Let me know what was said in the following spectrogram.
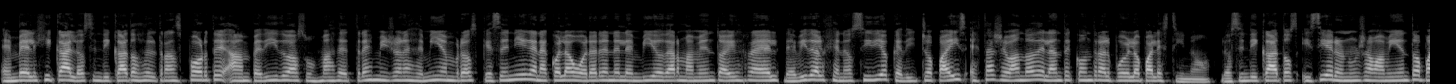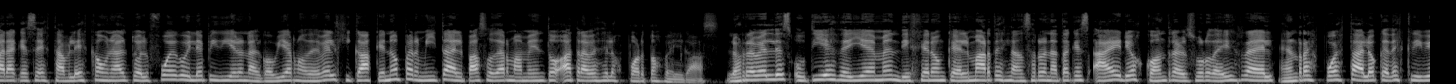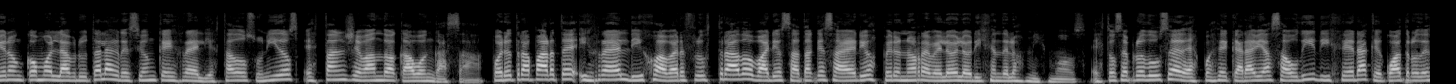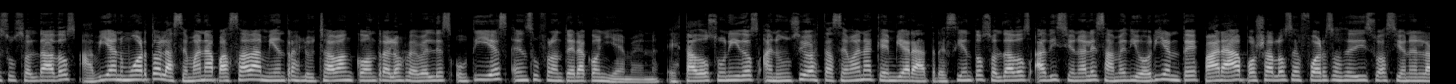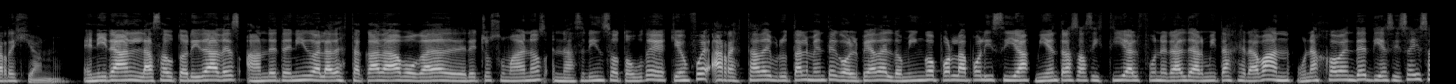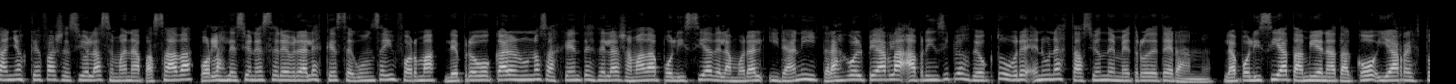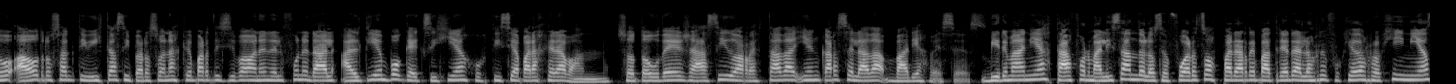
En Bélgica, los sindicatos del transporte han pedido a sus más de 3 millones de miembros que se nieguen a colaborar en el envío de armamento a Israel debido al genocidio que dicho país está llevando adelante contra el pueblo palestino. Los sindicatos hicieron un llamamiento para que se establezca un alto el fuego y le pidieron al gobierno de Bélgica que no permita el paso de armamento a través de los puertos belgas. Los rebeldes hutíes de Yemen dijeron que el martes lanzaron ataques aéreos contra el sur de Israel en respuesta lo que describieron como la brutal agresión que Israel y Estados Unidos están llevando a cabo en Gaza. Por otra parte, Israel dijo haber frustrado varios ataques aéreos, pero no reveló el origen de los mismos. Esto se produce después de que Arabia Saudí dijera que cuatro de sus soldados habían muerto la semana pasada mientras luchaban contra los rebeldes hutíes en su frontera con Yemen. Estados Unidos anunció esta semana que enviará 300 soldados adicionales a Medio Oriente para apoyar los esfuerzos de disuasión en la región. Mm. En Irán, las autoridades han detenido a la destacada abogada de derechos humanos Nasrin Sotoudeh, quien fue arrestada y brutalmente golpeada el domingo por la policía mientras asistía al funeral de Armita Jeraban, una joven de 16 años que falleció la semana pasada por las lesiones cerebrales que, según se informa, le provocaron unos agentes de la llamada Policía de la Moral iraní tras golpearla a principios de octubre en una estación de metro de Teherán. La policía también atacó y arrestó a otros activistas y personas que participaron participaban en el funeral al tiempo que exigían justicia para Jeraband. Sotoudeh ya ha sido arrestada y encarcelada varias veces. Birmania está formalizando los esfuerzos para repatriar a los refugiados rohingya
